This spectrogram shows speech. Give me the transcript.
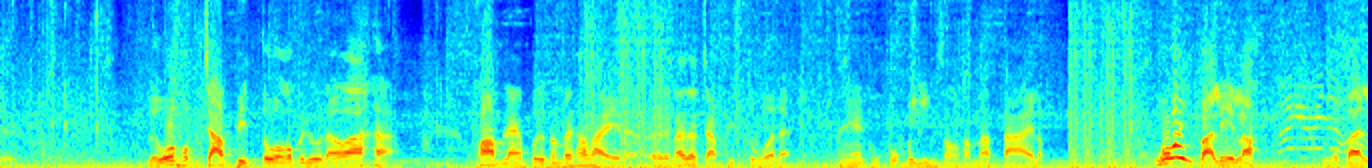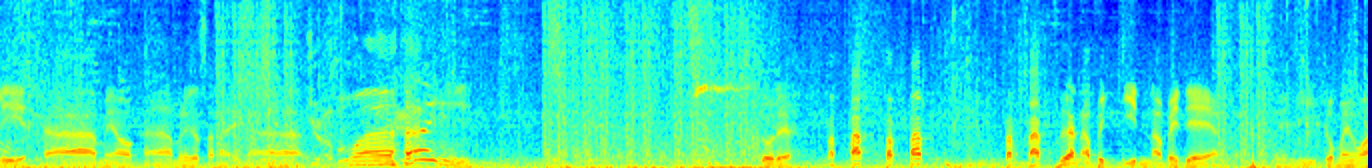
อหรือว่าผมจำผิดตัวก็ไปดูนะว่า ความแรงปืนมันไม่เท่าไหร่นะเออน่าจะจำผิดตัวแหละไม่งั้นกูคงไม่ยิงสองสามนัดตายหรอกโอ้ยบาเลตเหรอไม่บาเลตครับไม่เอาครับไม่ได้กับสไนด์ครับว้าย ดูเดี๋ยวปั๊บปั๊บปั๊บปั๊บปั๊บปั๊บเพื่อนเอาไปกินเอาไปแดกอย่างนี้ก็ไม่ไหว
